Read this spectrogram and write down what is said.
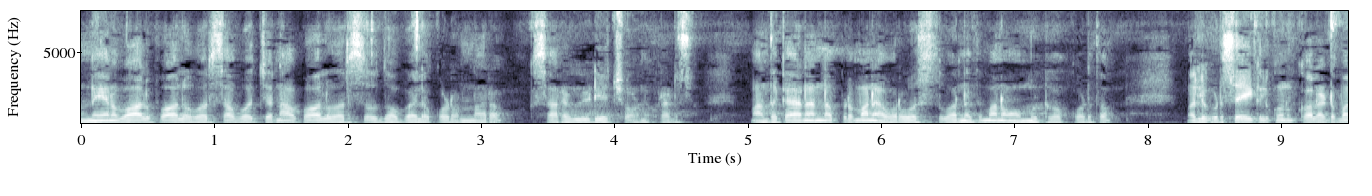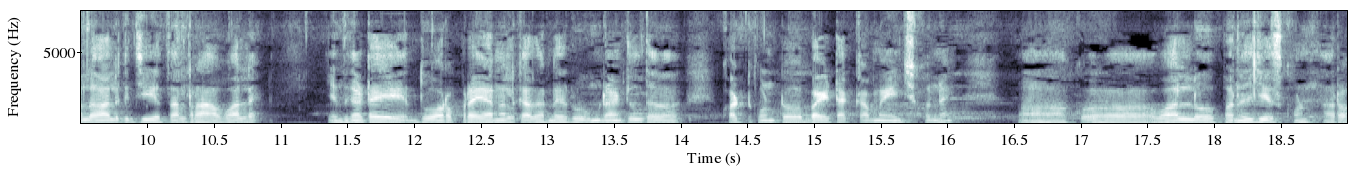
నేను వాళ్ళ ఫాలోవర్స్ అవ్వచ్చు నా ఫాలోవర్స్ దుబాయ్లో కూడా ఉన్నారు. ఒకసారి వీడియో చూడండి ఫ్రెండ్స్. మనది మనం ఎవరు వస్తువు అనేది మనం ముట్టుకోకూడదు మళ్ళీ ఇప్పుడు సైకిల్ కొనుక్కోవాలంటే మళ్ళీ వాళ్ళకి జీతాలు రావాలి. ఎందుకంటే దూర ప్రయాణాలు కదండి. రూమ్ రెంట్లతో కట్టుకుంటూ బయట అక్క వాళ్ళు పనులు చేసుకుంటున్నారు.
